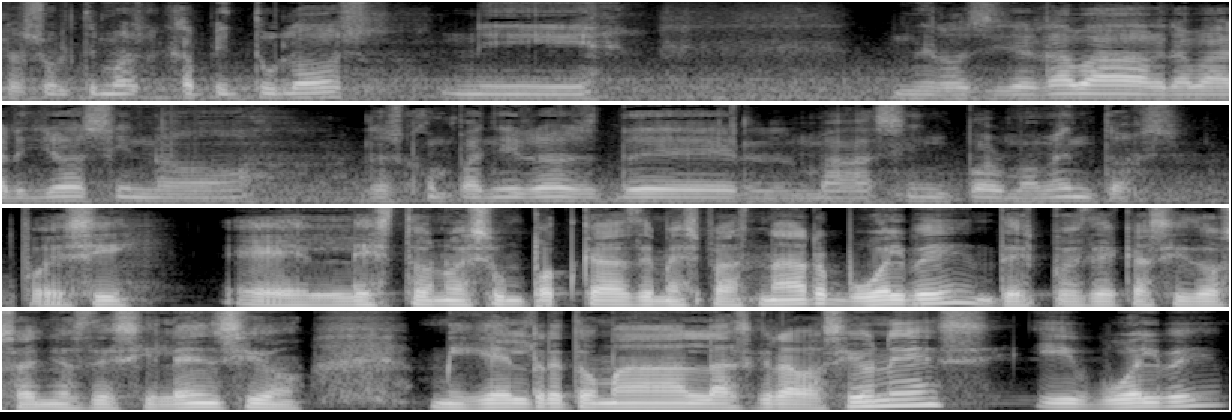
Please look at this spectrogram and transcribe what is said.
los últimos capítulos ni, los llegaba a grabar yo, sino los compañeros del magazine por momentos. Pues sí, Esto no es un podcast de Mespasnar, vuelve después de casi dos años de silencio. Miguel retoma las grabaciones y vuelve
